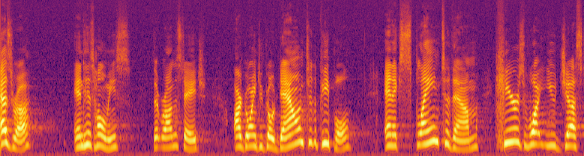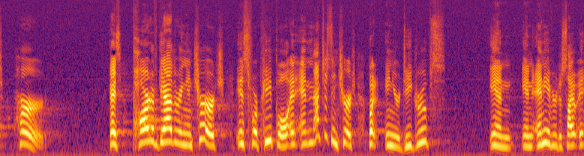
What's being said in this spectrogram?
Ezra and his homies that were on the stage are going to go down to the people and explain to them here's what you just heard. Guys, part of gathering in church is for people, and, and not just in church, but in your D groups, in, in any of your disciples.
